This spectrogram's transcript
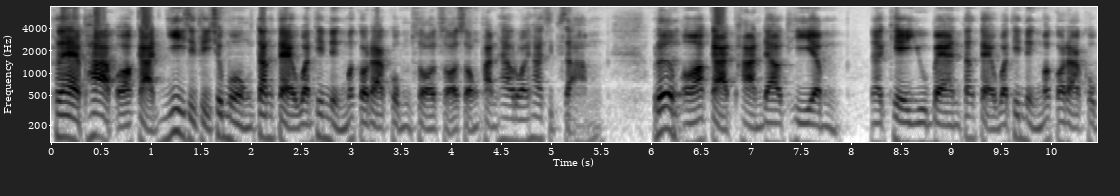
แพร่ภาพออกอากาศ 24 ชั่วโมง ตั้งแต่วันที่ 1 มกราคมศศ2553 เริ่มออกอากาศผ่านดาวเทียมนะ KU band ตั้งแต่วันที่ 1 มกราคม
